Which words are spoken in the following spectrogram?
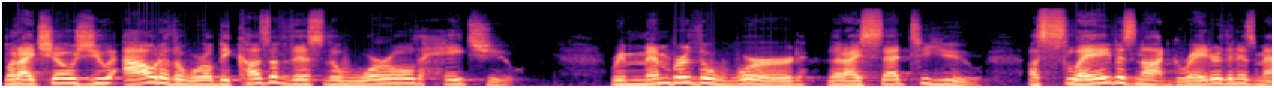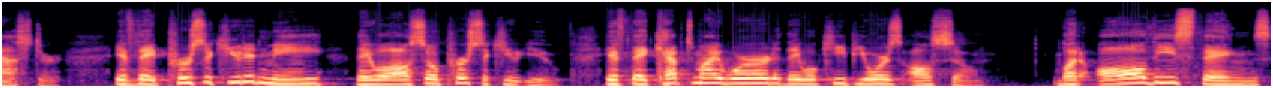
but I chose you out of the world, because of this, the world hates you. Remember the word that I said to you A slave is not greater than his master. If they persecuted me, they will also persecute you. If they kept my word, they will keep yours also. But all these things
